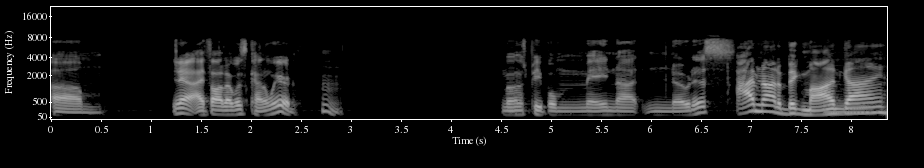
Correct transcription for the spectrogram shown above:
Um, yeah, I thought that was kind of weird. Hmm. Most people may not notice. I'm not a big mod Mm. guy,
